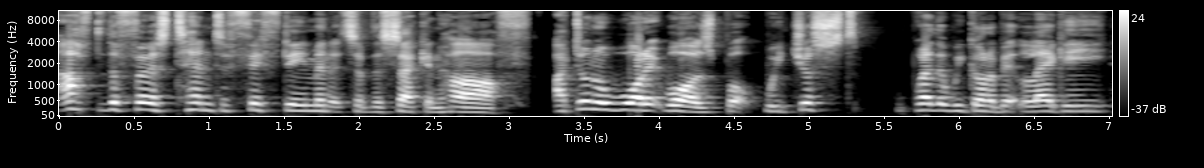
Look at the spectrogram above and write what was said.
after the first 10 to 15 minutes of the second half, I don't know what it was, but we just whether we got a bit leggy,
